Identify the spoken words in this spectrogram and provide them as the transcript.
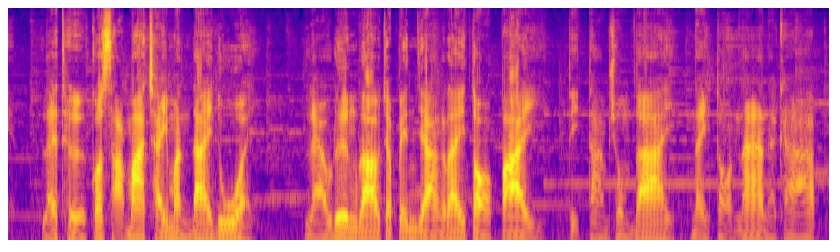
ษ และเธอก็สามารถใช้มันได้ด้วย แล้วเรื่องราวจะเป็นอย่างไรต่อไป ติดตามชมได้ในตอนหน้านะครับ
